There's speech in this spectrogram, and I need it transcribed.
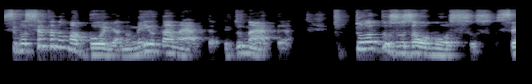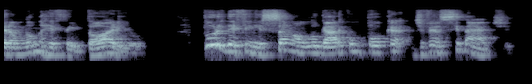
Se você está numa bolha no meio da nada, do nada, que todos os almoços serão num refeitório, por definição, é um lugar com pouca diversidade.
